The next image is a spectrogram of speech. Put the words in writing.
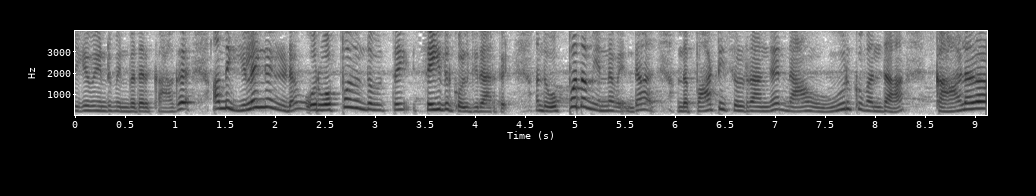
செய்ய வேண்டும் என்பதற்காக அந்த இளைஞனிடம் ஒரு ஒப்பந்தத்தை செய்து கொள்கிறார்கள். அந்த ஒப்பந்தம் என்னவென்றால் அந்த பாட்டி சொல்கிறாங்க நான் ஊருக்கு வந்தால் காலரா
